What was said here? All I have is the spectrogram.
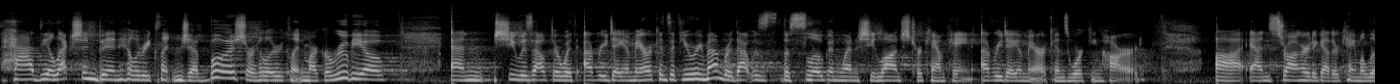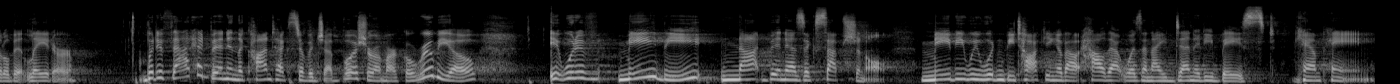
had the election been Hillary Clinton, Jeb Bush, or Hillary Clinton, Marco Rubio, and she was out there with everyday Americans. If you remember, that was the slogan when she launched her campaign, Everyday Americans Working Hard. Uh, and Stronger Together came a little bit later. But if that had been in the context of a Jeb Bush or a Marco Rubio, it would have maybe not been as exceptional maybe we wouldn't be talking about how that was an identity-based campaign.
